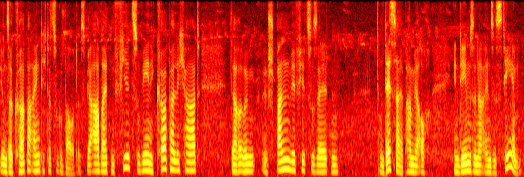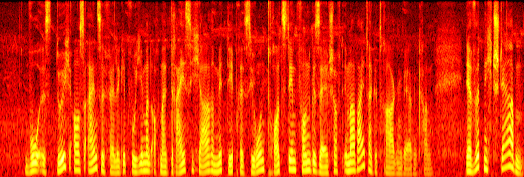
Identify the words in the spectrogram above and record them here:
wie unser Körper eigentlich dazu gebaut ist. Wir arbeiten viel zu wenig körperlich hart, darin entspannen wir viel zu selten. Und deshalb haben wir auch in dem Sinne ein System, wo es durchaus Einzelfälle gibt, wo jemand auch mal 30 Jahre mit Depression trotzdem von Gesellschaft immer weitergetragen werden kann. Der wird nicht sterben,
